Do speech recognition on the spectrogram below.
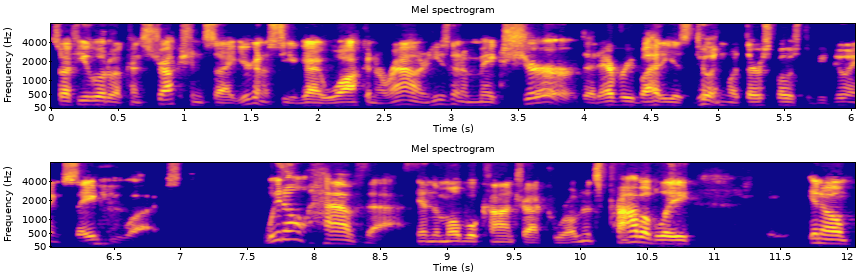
So if you go to a construction site, you're going to see a guy walking around and he's going to make sure that everybody is doing what they're supposed to be doing safety wise. We don't have that in the mobile contract world. And it's probably, you know,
